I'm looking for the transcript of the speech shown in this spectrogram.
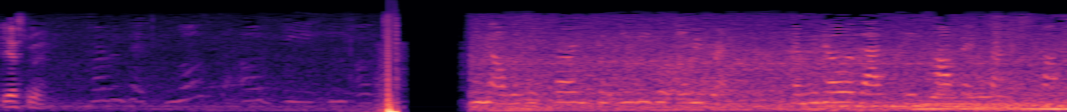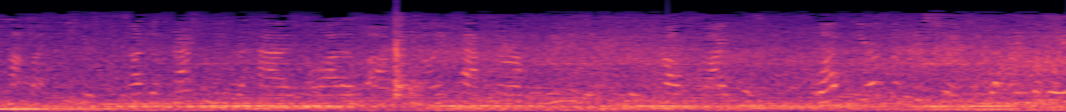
Yes, ma'am. Was referring to illegal immigrants, and we know that that's a topic that's not much issue. Now, the fashion visa has a lot of um, you know, impact on our community and Trump rises. What's your position in the, in the way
